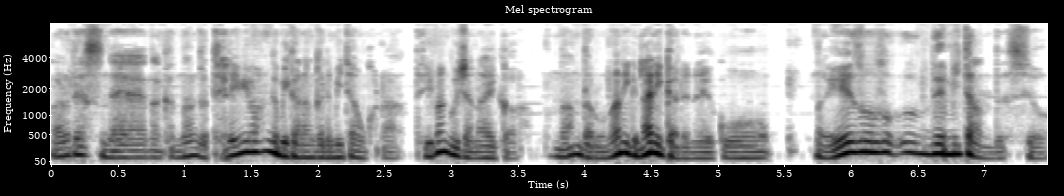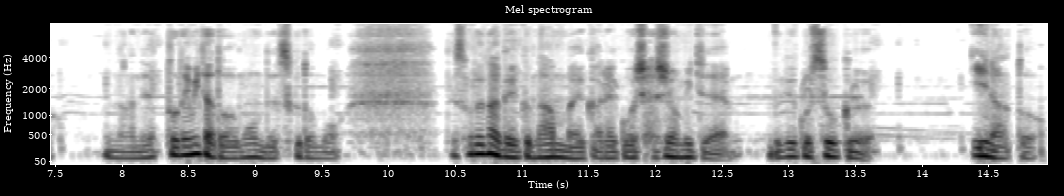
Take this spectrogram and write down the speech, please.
あれですね、なんか、なんかテレビ番組かなんかで見たのかな？テレビ番組じゃないか。なんだろう、何か、何かでね、こう、映像で見たんですよ。なんかネットで見たとは思うんですけども、でそれなんか結構何枚かね、こう写真を見て、結構すごくいいなと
